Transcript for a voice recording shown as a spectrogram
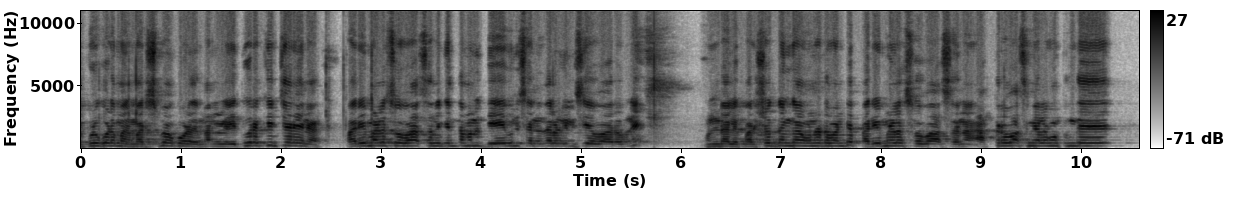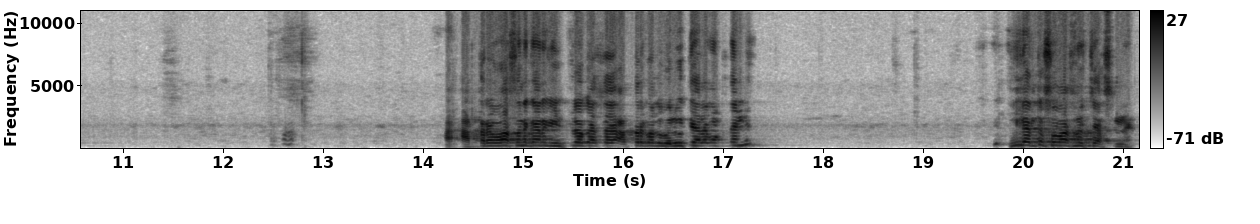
ఎప్పుడు కూడా మనం మర్చిపోకూడదు. మనల్ని ఎందుకు ఆయన. పరిమళ సువాసన కింద మనం దేవుని సన్నిధిలో నిలిచేవారు ఉండాలి. పరిశుద్ధంగా ఉండటం అంటే పరిమళ సువాసన. అక్రవాసన ఎలా ఉంటుంది? అత్తరవాసన కనుక ఇంట్లో కాస్త అత్తర కొంత వెలుగుతే ఎలా ఉంటుందండి? ఇల్లంతా సువాసన వచ్చేస్తుందండి.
